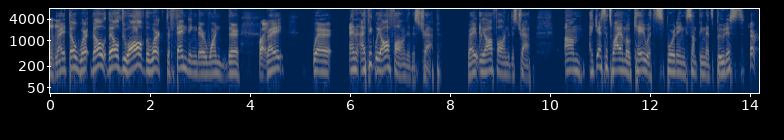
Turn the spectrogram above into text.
mm-hmm. right? They'll work. They'll they'll do all of the work defending their one their right. right where, and I think we all fall into this trap, right? We all fall into this trap. Um, I guess that's why I'm okay with sporting something that's Buddhist. Sure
